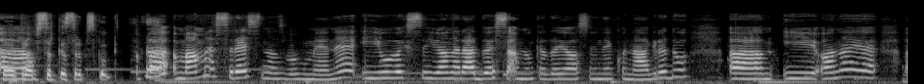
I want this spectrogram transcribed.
koja je profesorka srpskog. Pa, mama je srećna zbog mene i uvek se i ona raduje sa mnom kada ja osvojim neku nagradu. Um, I ona je, uh,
